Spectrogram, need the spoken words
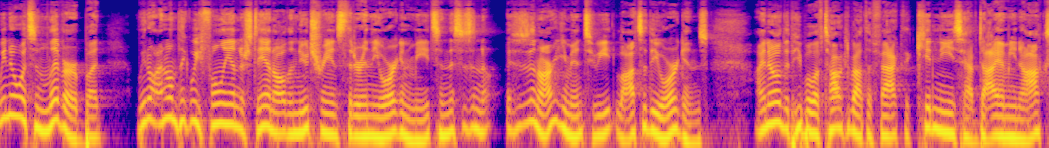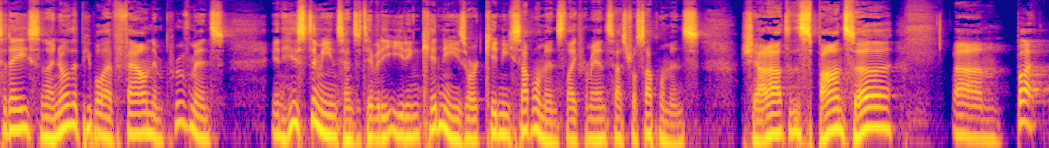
We know what's in liver, but we don't I don't think we fully understand all the nutrients that are in the organ meats and this is an this is an argument to eat lots of the organs. I know that people have talked about the fact that kidneys have diamine oxidase and I know that people have found improvements in histamine sensitivity eating kidneys or kidney supplements like from ancestral supplements. Shout out to the sponsor. Um, but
